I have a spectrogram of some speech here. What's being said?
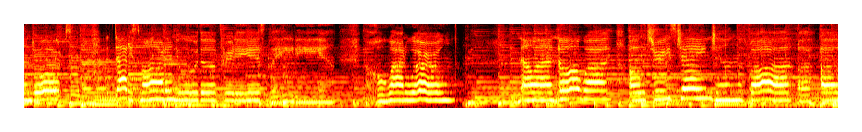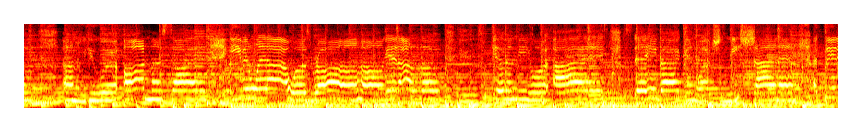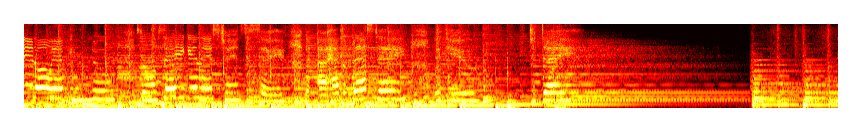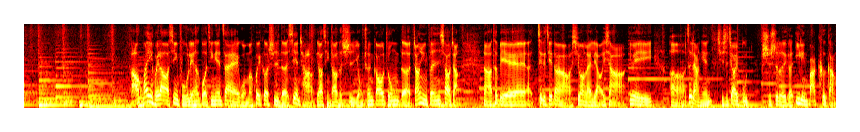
好，欢迎回到幸福联合国。今天在我们会客室的现场，邀请到的是永春高中的张云芬校长。那特别这个阶段啊，希望来聊一下，因为呃这两年其实教育部实施了一个一零八课纲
